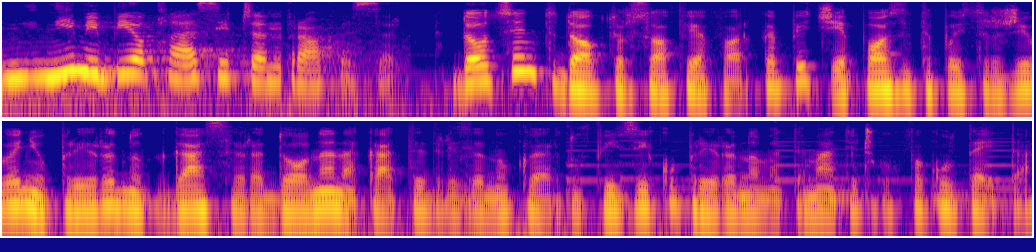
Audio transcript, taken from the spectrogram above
nije mi bio klasičan profesor. Docent dr. Sofija Forkapić je poznata po istraživanju prirodnog gasa radona na katedri za nuklearnu fiziku Prirodno-matematičkog fakulteta.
